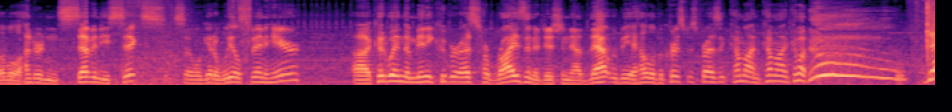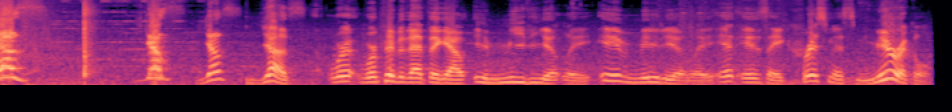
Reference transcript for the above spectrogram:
level 176, so we'll get a wheel spin here. Uh, could win the Mini Cooper S Horizon Edition. Now that would be a hell of a Christmas present. Come on, come on, come on. yes! Yes! Yes! Yes! We're, we're pimping that thing out immediately. Immediately. It is a Christmas miracle.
